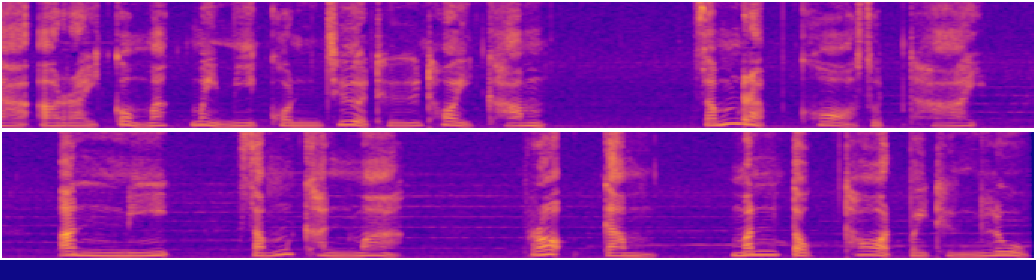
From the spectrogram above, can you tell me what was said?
จาอะไรก็มักไม่มีคนเชื่อถือถ้อยคำสำหรับข้อสุดท้าย อันนี้สำคัญมาก เพราะกรรมมันตกทอดไปถึงลูก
